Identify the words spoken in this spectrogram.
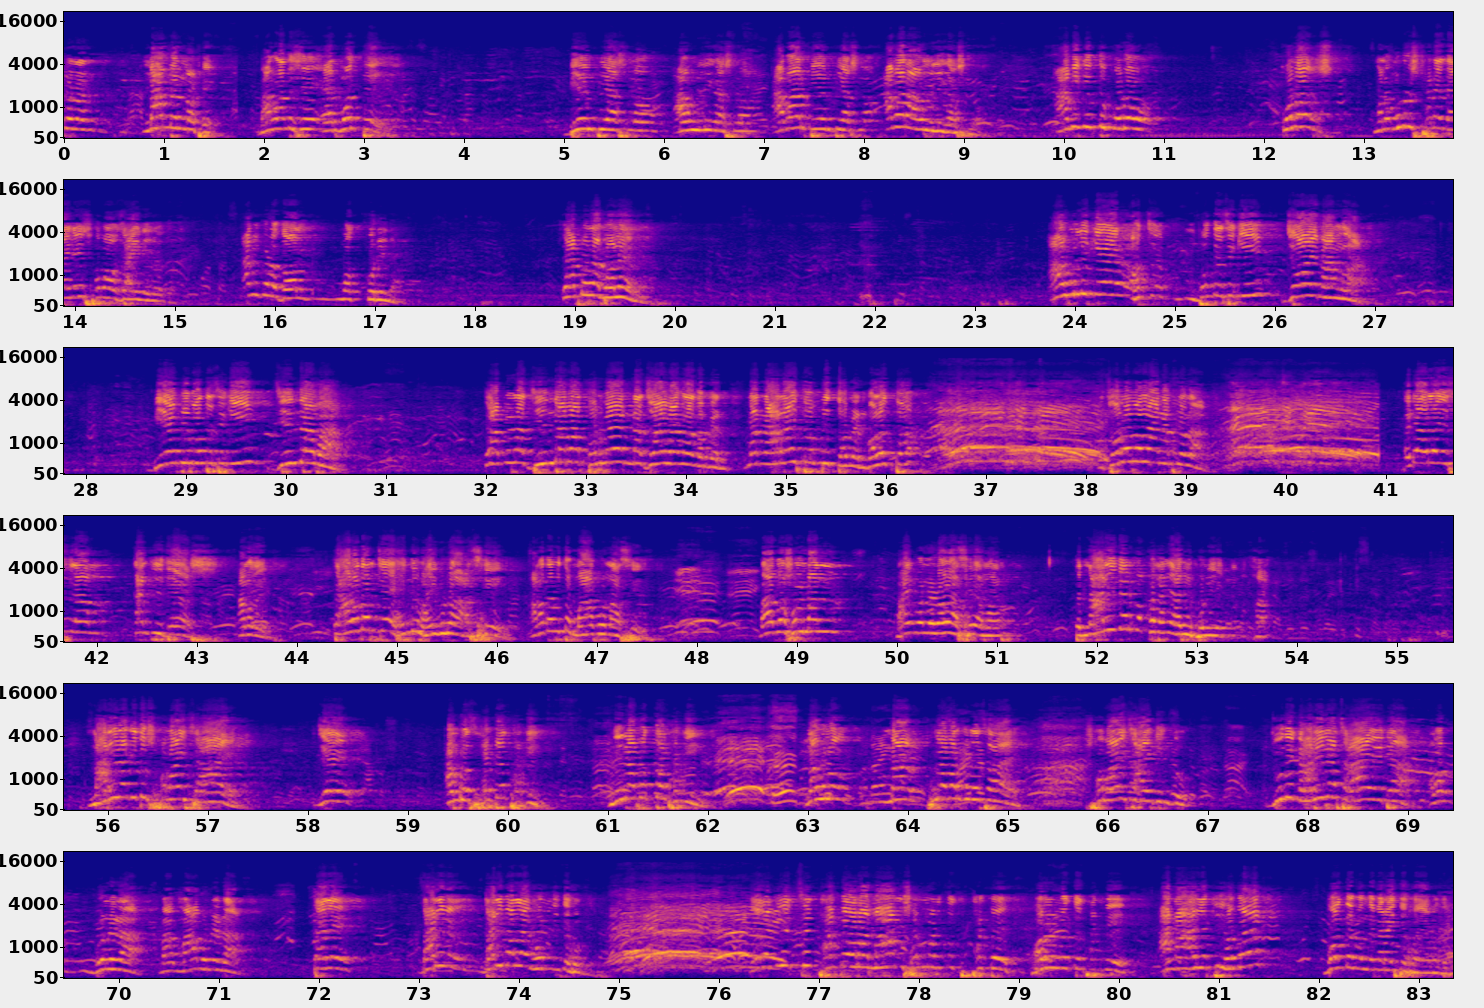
আপনারা নামবেন মাঠে। বাংলাদেশে এর মধ্যে বিএনপি আসলো, আওয়ামী লীগ আসলো, আবার বিএনপি আসলো, আবার আওয়ামী লীগ আসলো। আমি কিন্তু কোনো কোনো মানে অনুষ্ঠানে যাইনি সবাও যাইনি আমি কোনো দল মত করি না। আপনারা বলেন, আওয়ামী লীগের হচ্ছে বলতেছে কি, জয় বাংলা। বিএনপি বলতেছে কি আপনারা জিন্দাবাদ ধরবেন না জয় বাংলা ধরবেন? না নারাই তো ধরবেন, বলেন তো। জল বলেন আপনারা। এটা হলো ইসলাম কান্ট্রি দেশ, আমাদের। আমাদের যে হিন্দু ভাইগুলো আছে আমাদের তো মা বোন আছে। বা মুসলমান ভাই বোনেরাও আছে আমার। তো নারীদের পক্ষ থেকে আমি বলি একটা কথা। নারীরা কিন্তু সবাই চায় যে আমরা সেফে থাকি। নিরাপত্তা থাকি। হ্যাঁ। না খোলাবার করে চায়? সবাই চায় কিন্তু। যদি নারীরা চায় এটা আমার বোনেরা বা মা বোনেরা তাহলে দাড়ি পাল্লায় ভোট দিতে হবে। থাকবে ওরা মান সম্মানিত থাকবে হরণিত থাকবে। আর না হলে কি হবে? বন্ধে বন্ধে বেড়াইতে হয় আমাদের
